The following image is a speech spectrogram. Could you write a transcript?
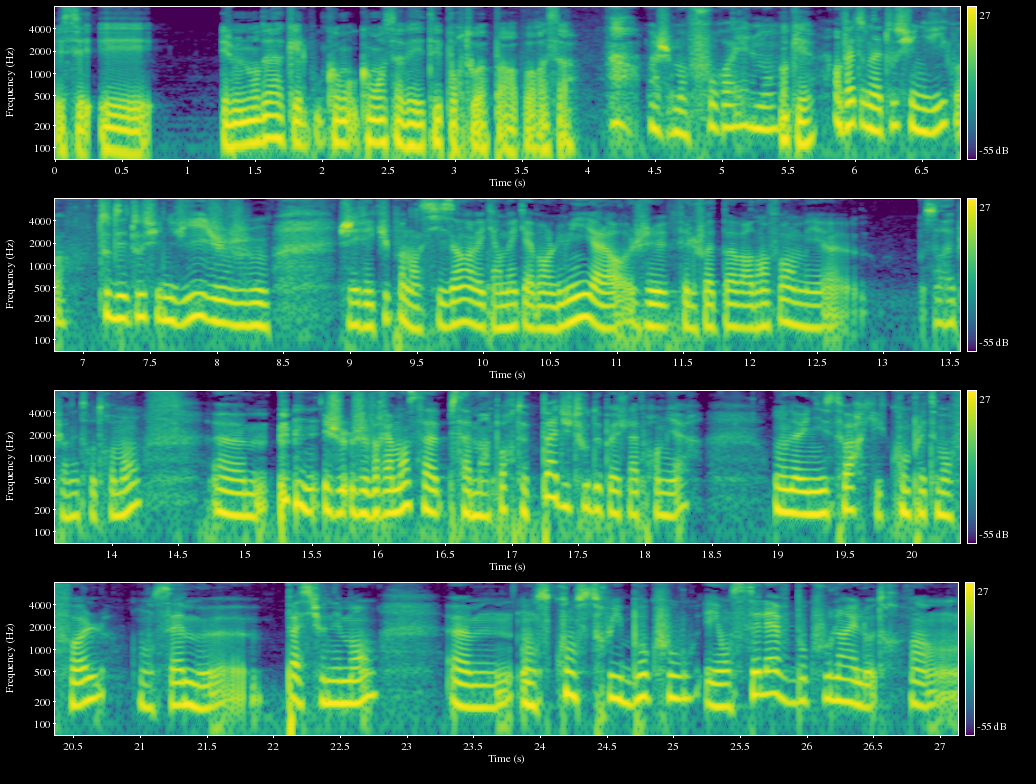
et c'est et, et je me demandais à quel comment, comment ça avait été pour toi par rapport à ça Moi, je m'en fous royalement. ok En fait, on a tous une vie, quoi. Toutes et tous une vie. Je, je- j'ai vécu pendant six ans avec un mec avant lui. Alors, j'ai fait le choix de pas avoir d'enfant, mais euh, ça aurait pu en être autrement. Euh, je, je- vraiment, ça, ça m'importe pas du tout de pas être la première. On a une histoire qui est complètement folle. On s'aime euh, passionnément. Euh, on se construit beaucoup et on s'élève beaucoup l'un et l'autre. Enfin,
